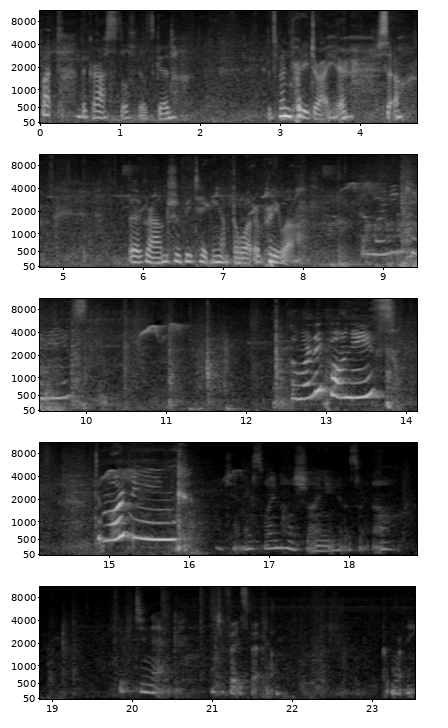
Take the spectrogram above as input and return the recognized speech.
But the grass still feels good. It's been pretty dry here, so the ground should be taking up the water pretty well. Good morning, kitties. Good morning, ponies. Good morning. I can't explain how shiny he is right now. Look at your neck. Put your face back on. Good morning.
